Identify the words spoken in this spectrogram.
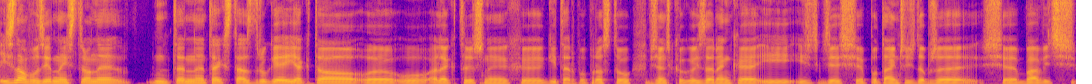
I znowu, z jednej strony ten tekst, a z drugiej jak to u elektrycznych y, gitar, po prostu wziąć kogoś za rękę i iść gdzieś potańczyć, dobrze się bawić.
